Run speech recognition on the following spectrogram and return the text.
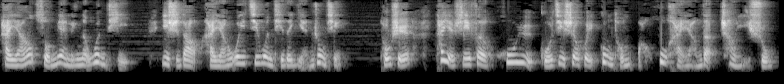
海洋所面临的问题，意识到海洋危机问题的严重性。同时，它也是一份呼吁国际社会共同保护海洋的倡议书。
